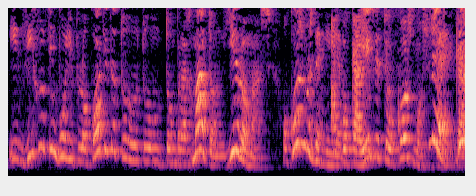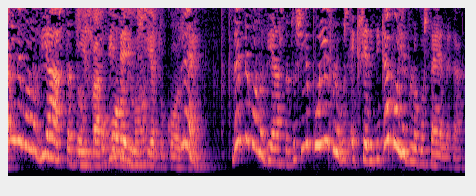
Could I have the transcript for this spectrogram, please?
ε, δείχνουν την πολυπλοκότητα του, του- των πραγμάτων γύρω μας. Ο κόσμος δεν είναι... Αποκαλύπτεται ο κόσμος Ναι, ουσιαστικά. δεν είναι μονοδιάστατος Η ο βαθύτερη κόσμος. ουσία του κόσμου. Ναι, δεν είναι μονοδιάστατος, είναι πολύπλοκος, εξαιρετικά πολύπλοκος θα έλεγα.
